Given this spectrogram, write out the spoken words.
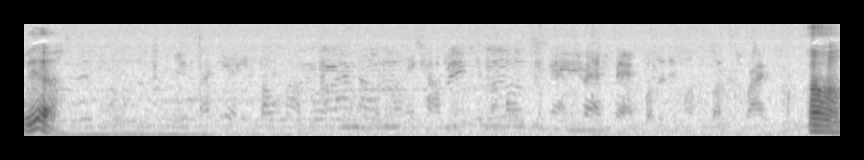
Yeah. Uh huh.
